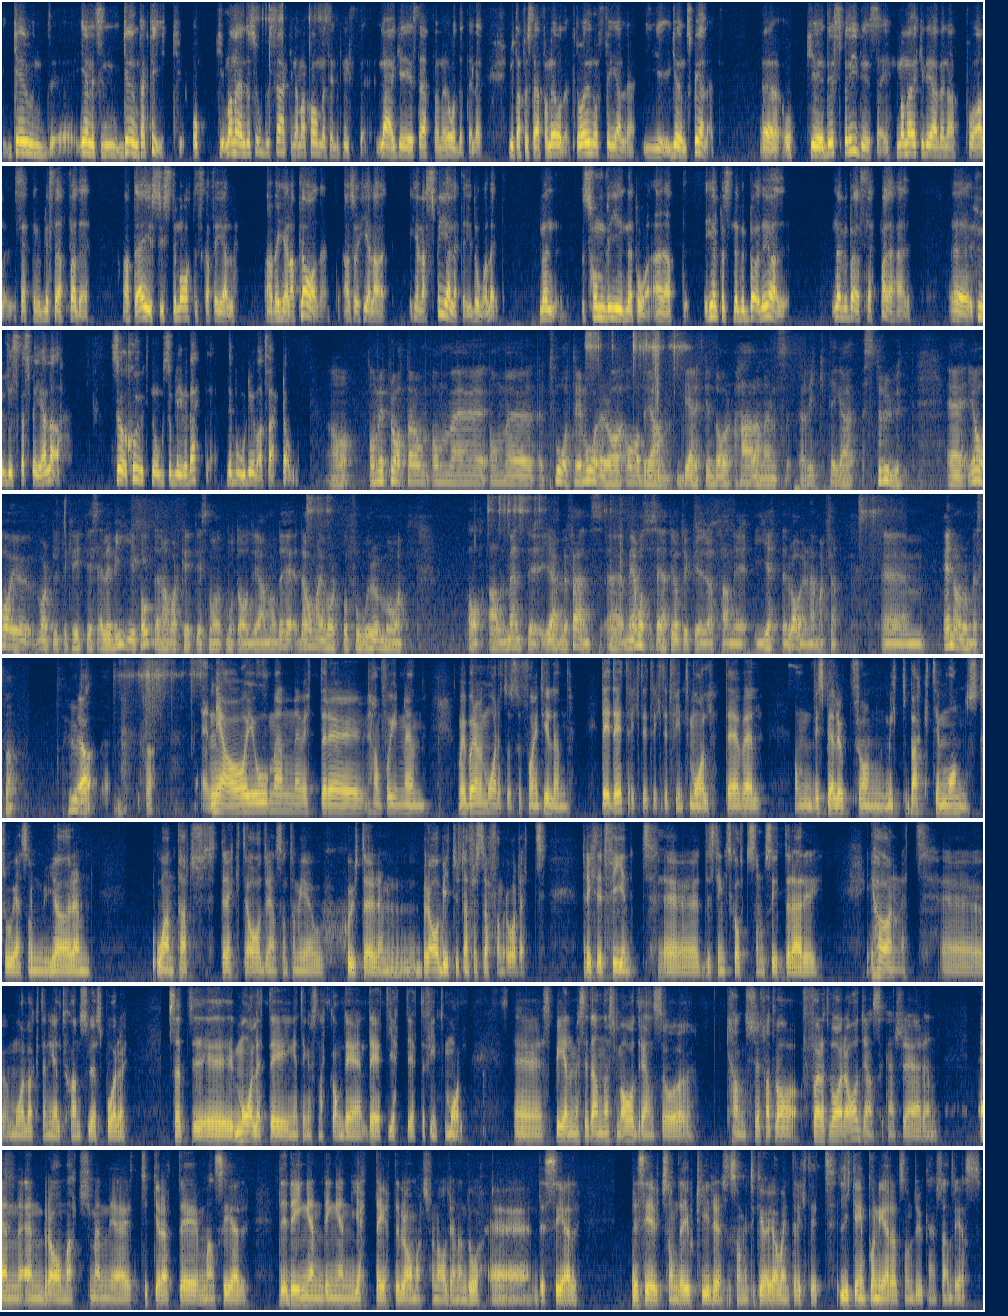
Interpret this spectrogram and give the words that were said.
grund, enligt sin grundtaktik och man är ändå så osäker när man kommer till ett visst läge i straffområdet eller utanför straffområdet. Då är det nog fel i grundspelet. Eh, och eh, det sprider sig. Man märker det även på all, sätt när vi blir straffade. Att det är ju systematiska fel över hela planen. Alltså hela, hela spelet är ju dåligt. Men som vi är inne på är att helt plötsligt när vi börjar, när vi börjar släppa det här eh, hur vi ska spela så sjukt nog så blir vi bättre. Det borde ju vara tvärtom. Ja. Om vi pratar om, om, eh, om eh, två, tre månader då. Adrian Bjerkendal Haranens riktiga strut. Eh, jag har ju varit lite kritisk, eller vi i podden har varit kritiska mot, mot Adrian och det, det, har man ju varit på forum och ja, allmänt Gävle-fans. Men jag måste säga att jag tycker att han är jättebra i den här matchen. En av de bästa. Hur ja. Ja, jo, men vet du, han får in en... Om vi börjar med målet så får han till en... Det, det, är ett riktigt, riktigt fint mål. Det är väl om vi spelar upp från mittback till Måns tror jag som gör en one-touch direkt till Adrian som tar med och skjuter en bra bit utanför straffområdet. Riktigt fint, eh, distinkt skott som sitter där i, i hörnet. Eh, målvakten helt chanslös på det. Så att, eh, målet det är ingenting att snacka om. Det, det är ett jätte, jättefint mål. Eh, spelmässigt annars med Adrian så kanske för att vara, för att vara Adrian så kanske det är en, en, en bra match. Men jag tycker att det, man ser... Det, det, är ingen, det är ingen jätte, jättebra match från Adrian ändå. Eh, det, ser, det ser ut som det har gjort tidigare i säsongen tycker jag. Jag var inte riktigt lika imponerad som du kanske, Andreas.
